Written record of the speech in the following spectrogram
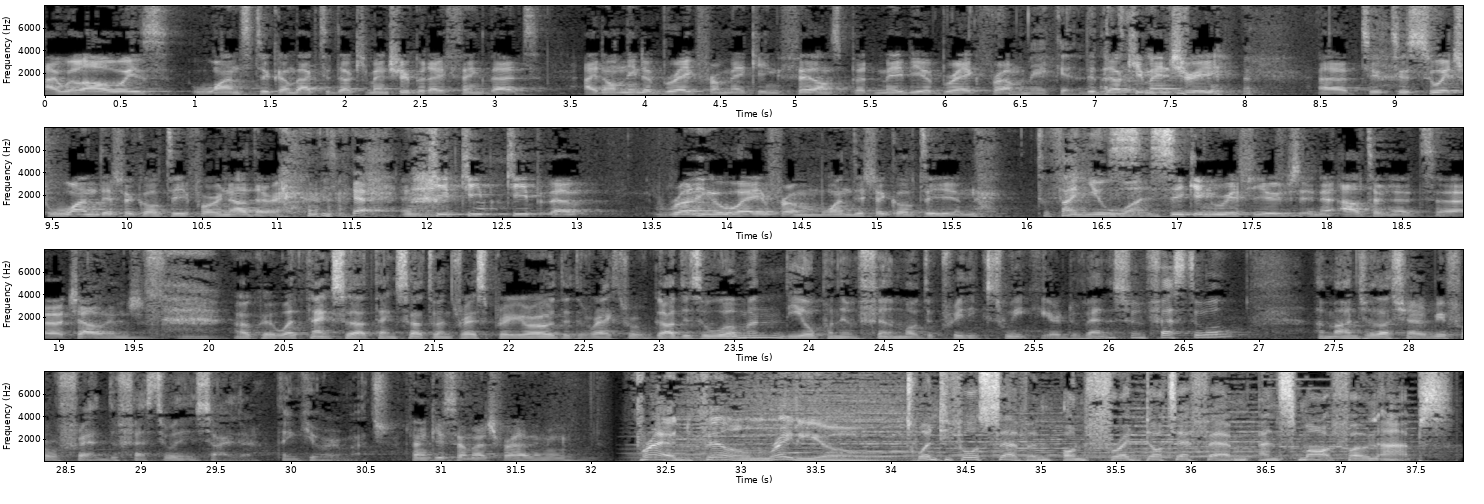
I will always want to come back to documentary, but I think that I don't need a break from making films, but maybe a break from the documentary. uh, to, to switch one difficulty for another and keep keep keep uh, running away from one difficulty and to find new ones. Seeking refuge in an alternate uh, challenge. Okay, well, thanks, uh, thanks a lot to Andrés Peyrot, the director of God is a Woman, the opening film of the Critics Week here at the Venice Film Festival. I'm Angela Sherby for Fred, the Festival Insider. Thank you very much. Thank you so much for having me. Fred Film Radio. 24 7 on Fred.fm and smartphone apps.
